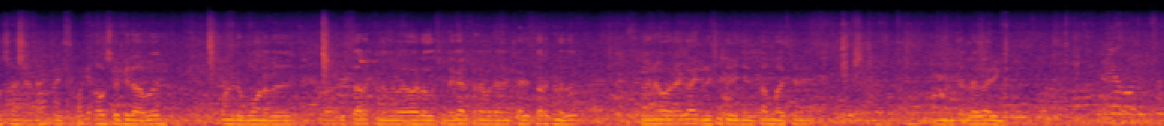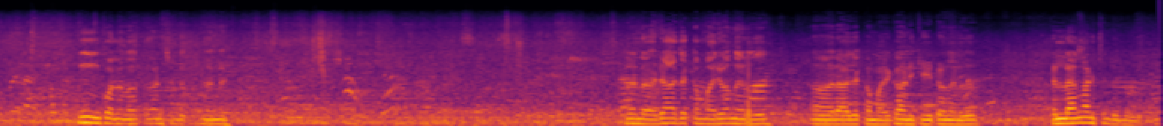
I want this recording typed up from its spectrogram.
ഓശാനയുടെ ഔഷപിതാവ് കൊണ്ടുപോണത് കഴുത്തിറക്കണത് ഓരോ ദിവസത്തിന്റെ കൽപ്പന പറയാൻ കഴുത്തിറക്കണത് അങ്ങനെ ഓരോ കാര്യങ്ങൾ ചിത്രീകരിച്ചിട്ടുണ്ട് തമ്പാച്ചനെ. അങ്ങനത്തെ എല്ലാ കാര്യങ്ങളും. കൊല്ലങ്ങളൊക്കെ കാണിച്ചിട്ടുണ്ട്. തന്നെ വേണ്ട രാജക്കന്മാർ വന്നത് രാജക്കന്മാർ കാണിക്കിയിട്ട് വന്നത് എല്ലാം കാണിച്ചിട്ടുണ്ടല്ലോ.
